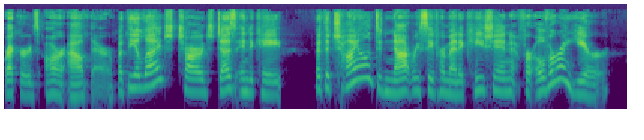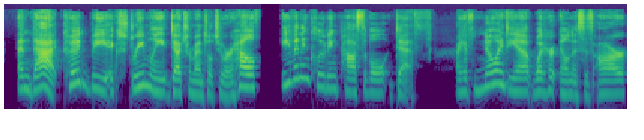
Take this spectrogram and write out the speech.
records are out there, but the alleged charge does indicate that the child did not receive her medication for over a year, and that could be extremely detrimental to her health, even including possible death. I have no idea what her illnesses are,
